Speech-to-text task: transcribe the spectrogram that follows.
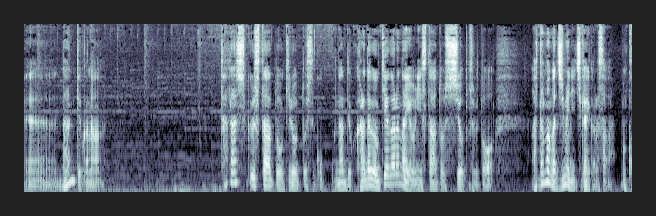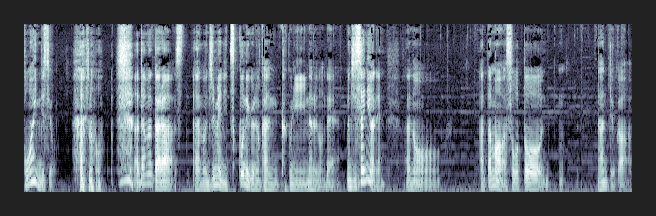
何、えー、て言うかな正しくスタートを切ろうとしてこなんていうか体が浮き上がらないようにスタートしようとすると頭が地面に近いからさ怖いんですよ。あの頭からあの地面に突っ込んでくるような感覚になるので、実際にはねあの頭は相当なんていうか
